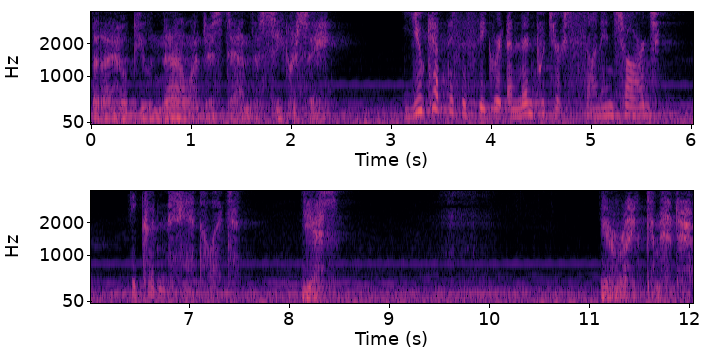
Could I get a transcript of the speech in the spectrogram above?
But I hope you now understand the secrecy. You kept this a secret and then put your son in charge? He couldn't handle it. Yes. You're right, Commander.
